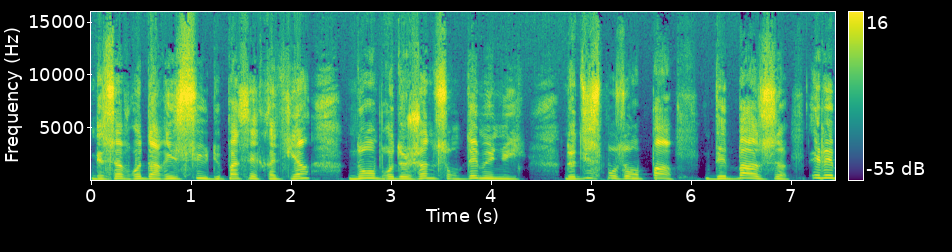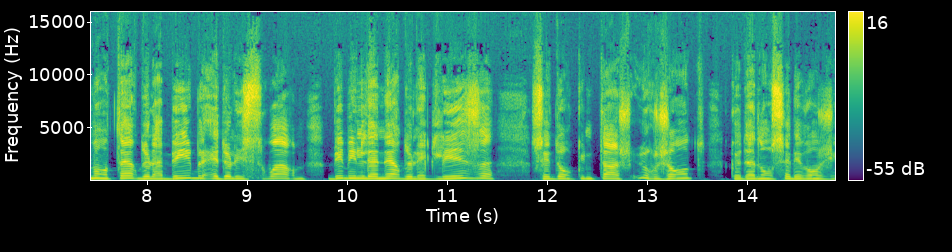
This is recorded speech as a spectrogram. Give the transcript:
des œuvres d'art issues du passé chrétien, nombre de jeunes sont démunis ne disposons pas des bases élémentaires de la Bible et de l'histoire bimillénaire de l'Église. C'est donc une tâche urgente que d'annoncer l'Évangile.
